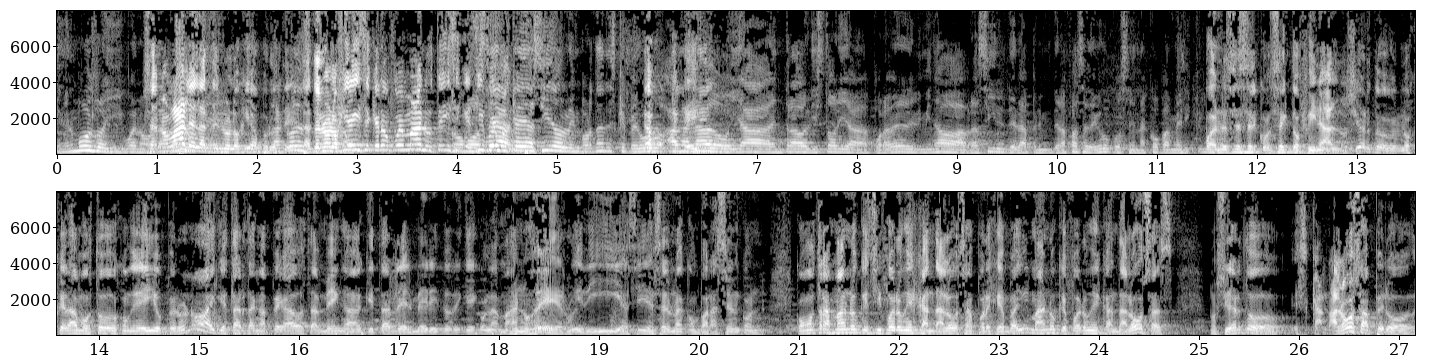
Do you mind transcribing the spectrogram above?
en el muslo y bueno. O sea, no vale la que- tecnología por la usted. cosa La que, tecnología bueno, dice que no fue mano, usted dice Como que sí fue sea mano. que haya sido, lo importante es que Perú ha ganado y ha entrado a la historia por haber eliminado a Brasil de la, de la fase de grupos en la Copa América. Bueno, ese es el concepto final, ¿no es cierto? Nos quedamos todos con ello, pero no hay que estar tan apegados también a quitarle el mérito de que con la mano de Ruiz Díaz y hacer una comparación con, con otras manos que sí fueron escandalosas. Por ejemplo, hay manos que fueron escandalosas, ¿no es cierto? Escandalosa, pero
